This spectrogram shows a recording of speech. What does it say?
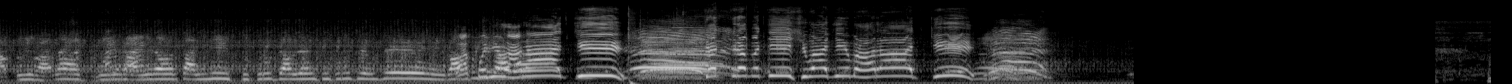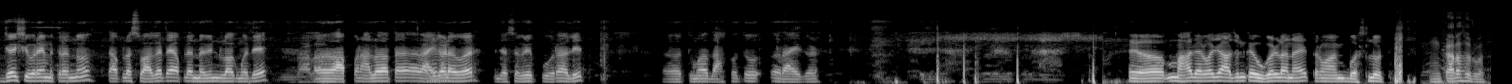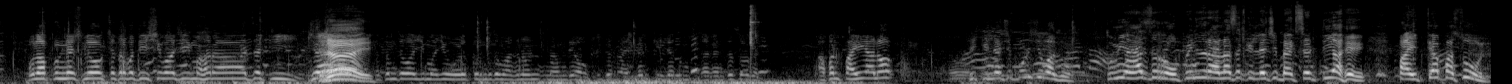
बापूजी महाराज चालली. सुखरूप सुखरूप बापूजी की छत्रपती शिवाजी महाराज की. जय शिवराय मित्रांनो. तर आपलं स्वागत आहे आपल्या नवीन ब्लॉगमध्ये अं, आपण आलो आता रायगडावर. म्हणजे सगळे पोरं आलेत. अं, तुम्हाला दाखवतो रायगड. महादरवाजा अजून काही उघडला नाही तर मग आम्ही बसलोत. करा सुरुवात. बोला पुण्यश्लोक छत्रपती शिवाजी महाराज की जय. जी माझी ओळख करून देतो माझं नाव नामदेव औफीकर रायगड किल्ल्यात तुमचं सगळ्यांचं स्वागत. आपण पायी आलो ही किल्ल्याची पुढची बाजू. आहे तुम्ही आज जर रोपेने जर आला तर किल्ल्याची बॅकसाईड ती आहे पायथ्यापासून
